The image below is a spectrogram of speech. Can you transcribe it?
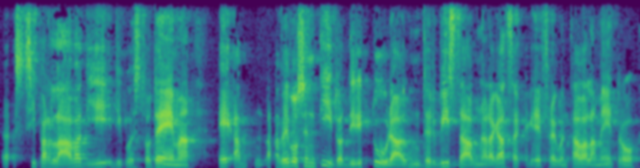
eh, si parlava di, di, questo tema e a, avevo sentito addirittura un'intervista a una ragazza che frequentava la metro,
